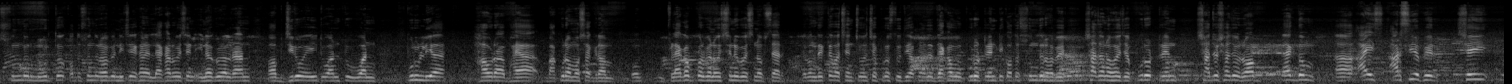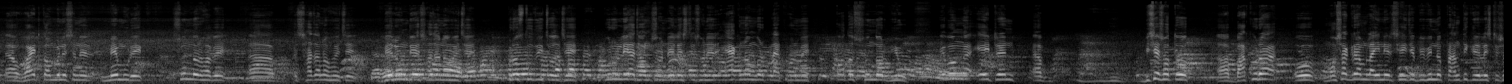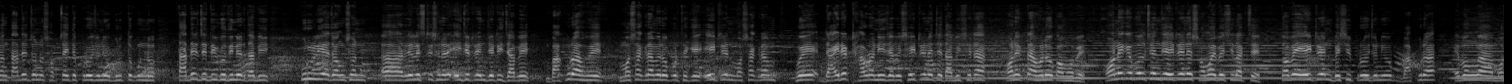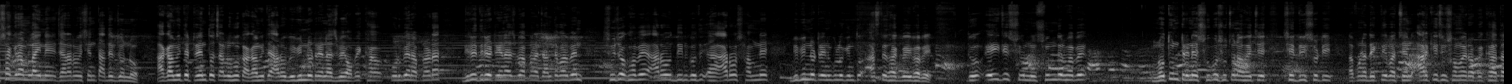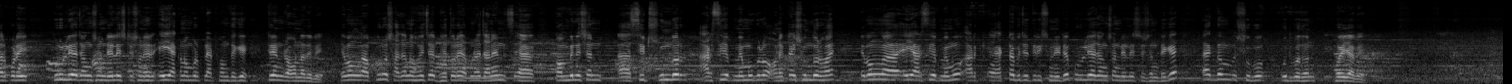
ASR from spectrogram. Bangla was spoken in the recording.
সুন্দর মুহূর্ত, কত সুন্দরভাবে নিচে এখানে লেখা রয়েছেন inaugural run of zero eight one two one Purulia Howrah via Bankura Masagram O flag off করবেন ঐশ্বিনী বৈষ্ণব স্যার। এবং দেখতে পাচ্ছেন, চলছে প্রস্তুতি, আপনাদের দেখাবো পুরো ট্রেনটি কত সুন্দরভাবে সাজানো হয়েছে। পুরো ট্রেন সাজো সাজো রব, একদম আইস আরসিএফের সেই হোয়াইট কম্বিনেশনের মেমুরে সুন্দরভাবে সাজানো হয়েছে, বেলুন দিয়ে সাজানো হয়েছে, প্রস্তুতি চলছে পুরুলিয়া জংশন রেল স্টেশনের এক নম্বর প্ল্যাটফর্মে, কত সুন্দর ভিউ এবং এই ট্রেন বিশেষত বাঁকুড়া ও মশাগ্রাম লাইনের সেই যে বিভিন্ন প্রান্তিক রেল স্টেশন, তাদের জন্য সবচাইতে প্রয়োজনীয় গুরুত্বপূর্ণ, তাদের যে দীর্ঘদিনের দাবি, পুরুলিয়া জংশন রেল স্টেশনের এই যে ট্রেন যেটি যাবে বাঁকুড়া হয়ে মশাগ্রামের ওপর থেকে, এই ট্রেন মশাগ্রাম হয়ে ডাইরেক্ট হাওড়া নিয়ে যাবে, সেই ট্রেনের যে দাবি, সেটা অনেকটা হলেও কম হবে। অনেকে বলছেন যে এই ট্রেনের সময় বেশি লাগছে। তবে এই ট্রেন বেশি প্রয়োজনীয় বাঁকুড়া এবং মশাগ্রাম লাইনে যারা রয়েছেন তাদের জন্য। আগামীতে ট্রেন তো চালু হোক, আগামীতে আরও বিভিন্ন ট্রেন আসবে। অপেক্ষা করবেন আপনারা। ধীরে ধীরে ট্রেন আসবে, আপনারা জানতে পারবেন। সুযোগ হবে আরও দীর্ঘ আরও সামনে বিভিন্ন ট্রেনগুলো কিন্তু আসতে থাকবে এইভাবে। তো এই যে সুন্দরভাবে নতুন ট্রেনের শুভ সূচনা হয়েছে সেই দৃশ্যটি আপনারা দেখতে পাচ্ছেন। আর কিছু সময়ের অপেক্ষা, তারপরেই পুরুলিয়া জংশন রেল স্টেশনের এই এক নম্বর প্ল্যাটফর্ম থেকে ট্রেন রওনা দেবে এবং পুরো সাজানো হয়েছে। ভেতরে আপনারা জানেন কম্বিনেশন সিট সুন্দর আরসিএফ মেমোগুলো অনেকটাই সুন্দর হয় এবং এই আরসিএফ মেমো আর একটা বেজে তিরিশ মিনিটে পুরুলিয়া জংশন রেল স্টেশন থেকে একদম শুভ উদ্বোধন হয়ে যাবে।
